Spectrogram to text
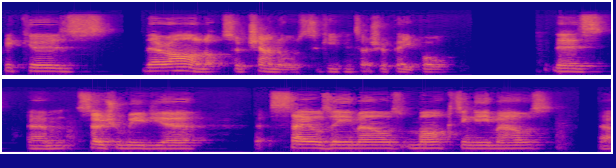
because there are lots of channels to keep in touch with people. There's um, social media, sales emails, marketing emails, uh,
